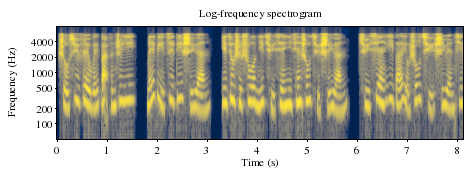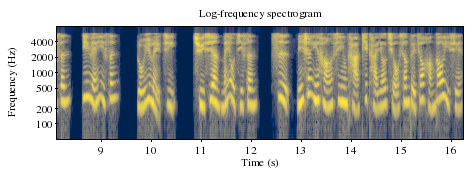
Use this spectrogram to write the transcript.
手续费为百分之一，每笔最低十元，也就是说你取现一千收取十元，取现一百有收取十元积分，一元一分，容易累计；取现没有积分。四民生银行信用卡批卡要求相对交行高一些，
